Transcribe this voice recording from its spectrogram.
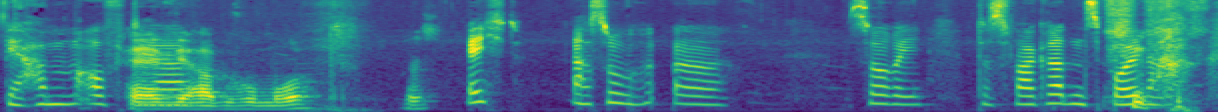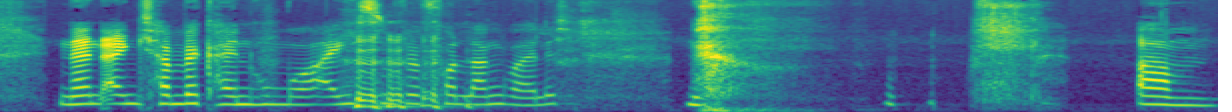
wir haben auf hey, der. wir haben Humor. Was? Echt? Ach so, äh, sorry, das war gerade ein Spoiler. Nein, eigentlich haben wir keinen Humor. Eigentlich sind wir voll langweilig. ähm,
